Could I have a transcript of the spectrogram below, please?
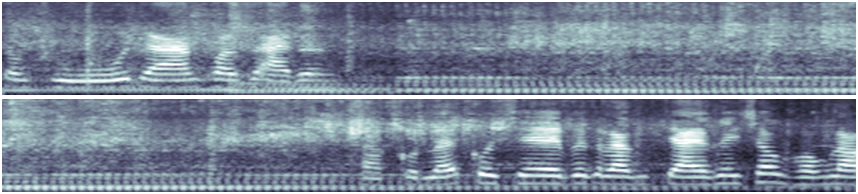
ต้องถูล้างความสะอาดด้วยฝากกดไลค์กดแชร์เป็นกำลังใจให้ช่องของเรา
